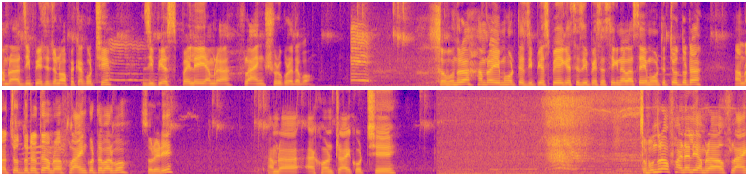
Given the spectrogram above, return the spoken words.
আমরা জিপিএসের জন্য অপেক্ষা করছি। জিপিএস পেলেই আমরা ফ্লাইং শুরু করে দেব। সো বন্ধুরা, আমরা এই মুহূর্তে জিপিএস পেয়ে গেছি। জিপিএসের সিগন্যাল আছে এই মুহূর্তে চোদ্দোটা। আমরা চোদ্দোটাতে আমরা ফ্লাইং করতে পারব। সো রেডি আমরা এখন ট্রাই করছি। তো বন্ধুরা ফাইনালি আমরা ফ্লাইং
